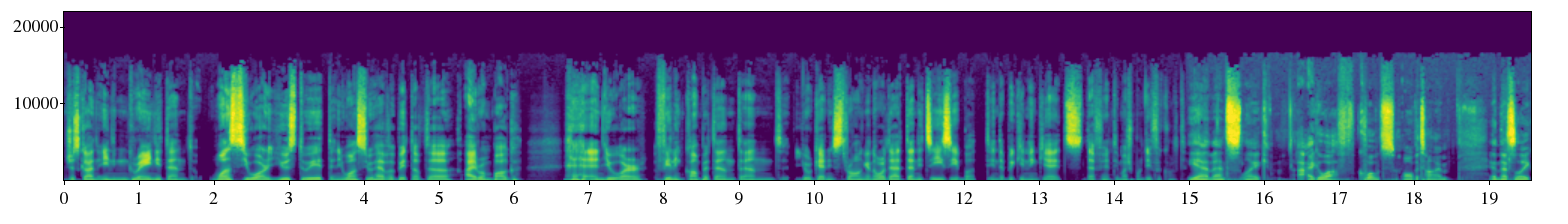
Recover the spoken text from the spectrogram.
just kind of ingrain it. And once you are used to it, and once you have a bit of the iron bug, and you are feeling competent and you're getting strong and all that, then it's easy. But in the beginning, yeah, it's definitely much more difficult. Yeah, that's like I go off quotes all the time, and that's like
